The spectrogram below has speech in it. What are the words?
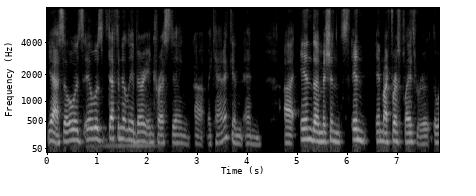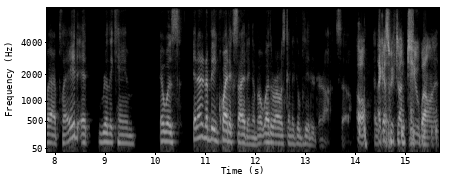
Yeah, so it was it was definitely a very interesting uh, mechanic, and and uh, in the missions in in my first playthrough, the way I played, it really came. It was it ended up being quite exciting about whether I was going to complete it or not. So, oh, I guess we've done too well, and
